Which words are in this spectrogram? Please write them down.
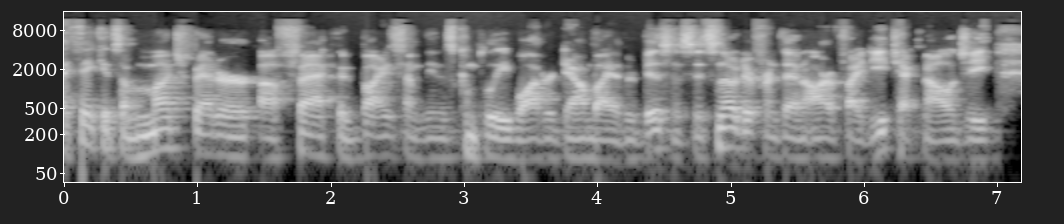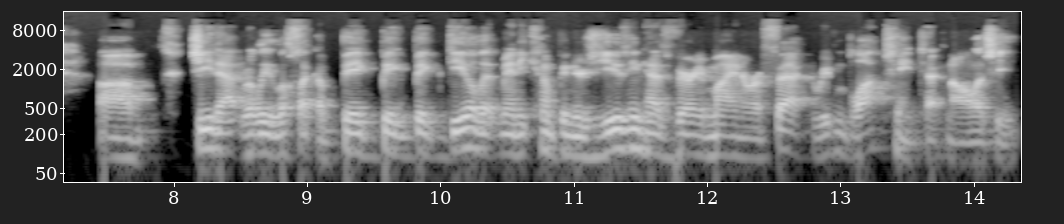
I, think it's a much better effect than buying something that's completely watered down by other business. It's no different than RFID technology. Um, gee, that really looks like a big, big, big deal that many companies are using has very minor effect, or even blockchain technology.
